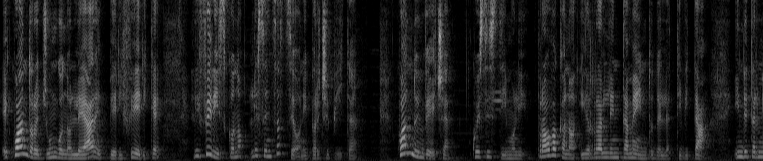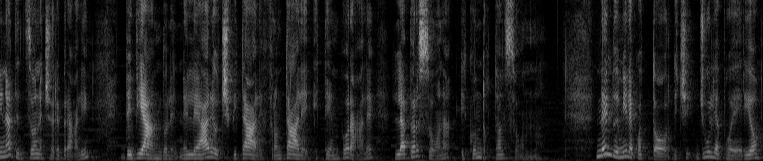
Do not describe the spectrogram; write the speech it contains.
e quando raggiungono le aree periferiche riferiscono le sensazioni percepite. Quando invece questi stimoli provocano il rallentamento delle attività in determinate zone cerebrali, deviandole nelle aree occipitale, frontale e temporale, la persona è condotta al sonno. Nel 2014 Giulia Poerio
